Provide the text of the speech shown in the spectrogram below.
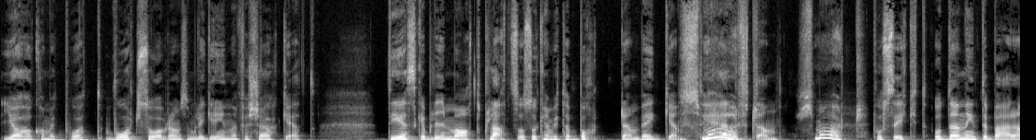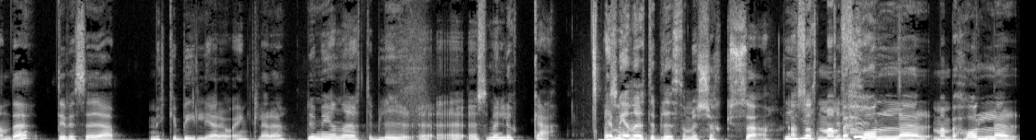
jag har kommit på att vårt sovrum som ligger innanför köket. Det ska bli matplats och så kan vi ta bort den väggen Smart. till hälften Smart. på sikt. Och den är inte bärande, det vill säga mycket billigare och enklare. Du menar att det blir eh, eh, som en lucka? Jag menar att det blir som en köksö. Det Alltså att man behåller, man behåller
